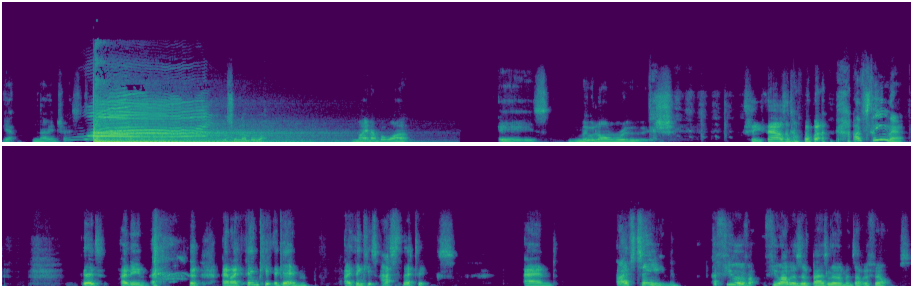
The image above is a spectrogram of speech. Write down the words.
Yeah, no interest Why? What's your number one? my number one is moulin rouge 2001 I've seen that. good. I mean and i think it again i think it's aesthetics. And i've seen a few of a few others of baz luhrmann's other films.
